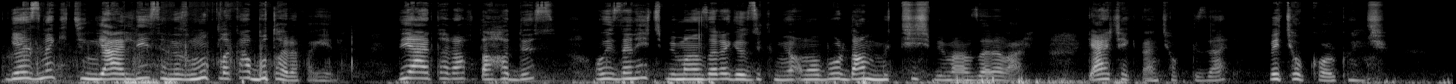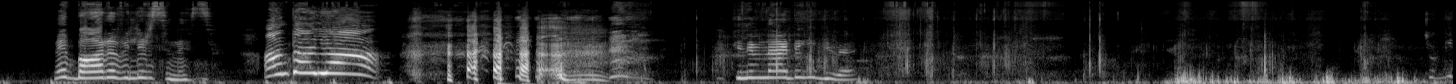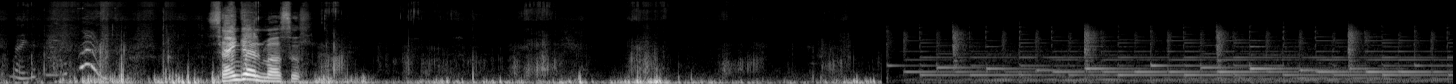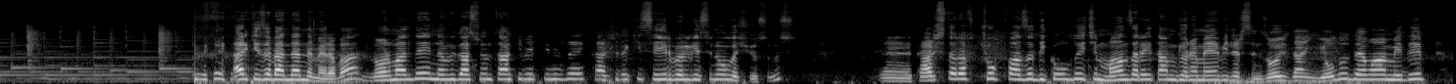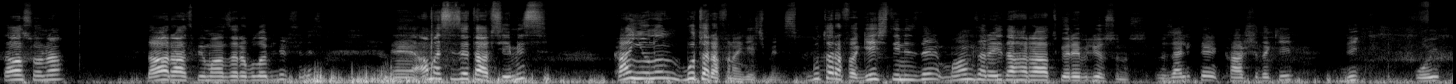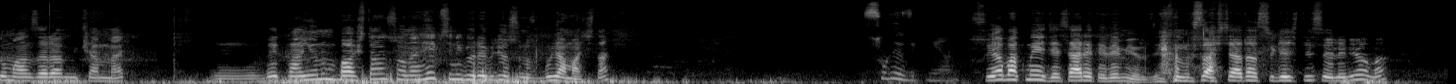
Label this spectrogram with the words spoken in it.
Gezmek için geldiyseniz mutlaka bu tarafa gelin. Diğer taraf daha düz. O yüzden hiçbir manzara gözükmüyor ama buradan müthiş bir manzara var. Gerçekten çok güzel ve çok korkunç. Ve bağırabilirsiniz. Antalya! Filmlerdeki gibi. Çok gitme gitme. Sen gelme asıl. Herkese benden de merhaba. Normalde navigasyonu takip ettiğinizde karşıdaki seyir bölgesine ulaşıyorsunuz. Ee, karşı taraf çok fazla dik olduğu için manzarayı tam göremeyebilirsiniz. O yüzden yolu devam edip daha sonra daha rahat bir manzara bulabilirsiniz. Ee, ama size tavsiyemiz kanyonun bu tarafına geçmeniz. Bu tarafa geçtiğinizde manzarayı daha rahat görebiliyorsunuz. Özellikle karşıdaki dik oyuklu manzara mükemmel. Ee, ve kanyonun baştan sona hepsini görebiliyorsunuz bu yamaçtan. Su gözükmüyor. Suya bakmaya cesaret edemiyoruz. Yalnız aşağıdan su geçtiği söyleniyor ama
